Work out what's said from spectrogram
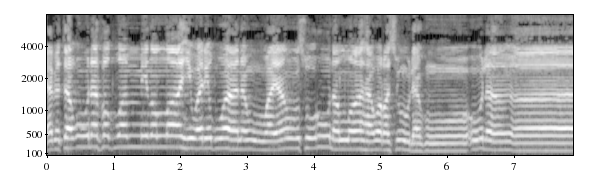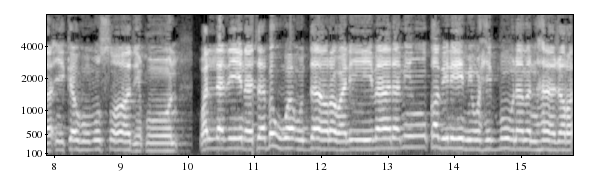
يبتغون فضلا من الله ورضوانا وينصرون الله ورسوله. أولئك هم الصادقون. والذين تبوأوا الدار والإيمان من قبلهم يحبون من هاجر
